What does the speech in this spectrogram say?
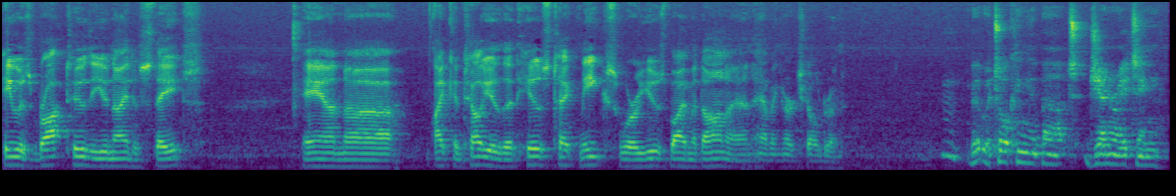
He was brought to the United States, and uh, I can tell you that his techniques were used by Madonna in having her children. But we're talking about generating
